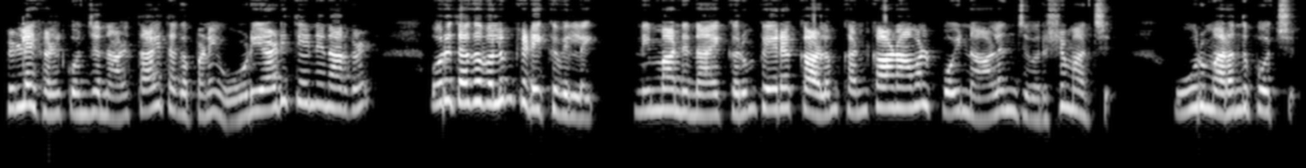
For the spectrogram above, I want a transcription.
பிள்ளைகள் கொஞ்ச நாள் தாய் தகப்பனை ஓடியாடி தேடினார்கள். ஒரு தகவலும் கிடைக்கவில்லை. நிம்மாண்டு நாயக்கரும் பேரக்காலும் கண்காணாமல் போய் நாலஞ்சு வருஷமாச்சு. ஊர் மறந்து போச்சு.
